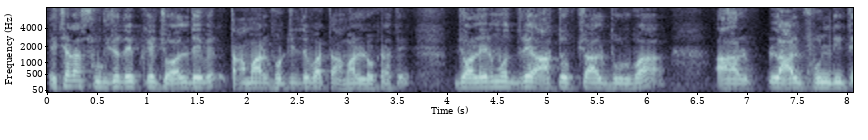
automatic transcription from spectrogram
এছাড়া সূর্যদেবকে জল দেবেন, তামার ঘটিতে বা তামার লোটাতে। জলের মধ্যে আতপ চাল, দুর্বা আর লাল ফুল দিতে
